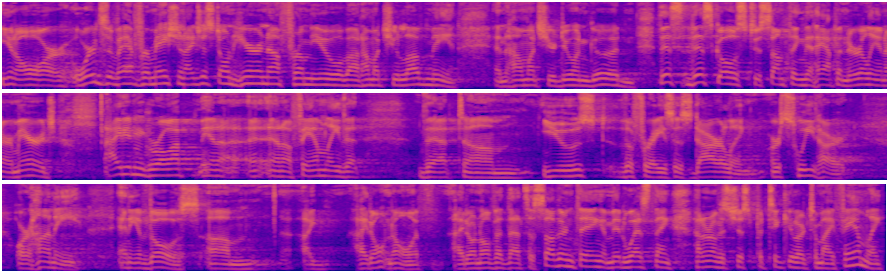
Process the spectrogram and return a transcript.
you know, or words of affirmation. I just don't hear enough from you about how much you love me and, and how much you're doing good. And this this goes to something that happened early in our marriage. I didn't grow up in a in a family that that um, used the phrases "darling" or "sweetheart" or "honey," any of those. Um, I I don't know if I don't know if that's a southern thing, a Midwest thing. I don't know if it's just particular to my family.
